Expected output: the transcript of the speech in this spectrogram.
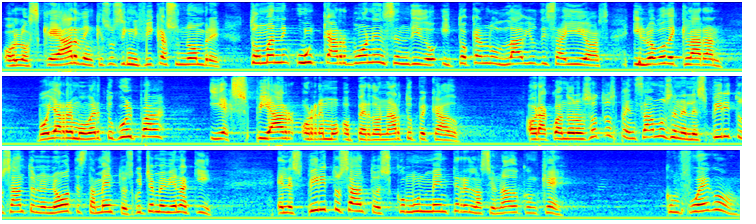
o los que arden, que eso significa su nombre, toman un carbón encendido y tocan los labios de Isaías y luego declaran, voy a remover tu culpa y expiar o, o perdonar tu pecado. Ahora, cuando nosotros pensamos en el Espíritu Santo en el Nuevo Testamento, escúcheme bien aquí, el Espíritu Santo es comúnmente relacionado con qué? Con fuego.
